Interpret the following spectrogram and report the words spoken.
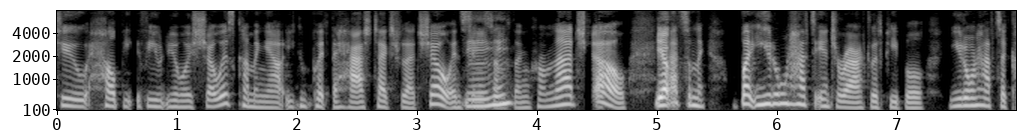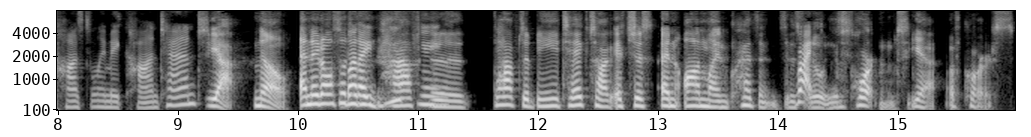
to help you if you know a show is coming out. You can put the hashtags for that show and sing Mhm. something from that show. Yep. That's something. But you don't have to interact with people. You don't have to constantly make content. Yeah, no. And it also But I doesn't do have think- to have to be TikTok. It's just an online presence is really important. Yeah, of course.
